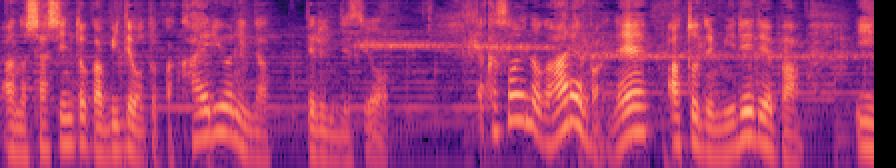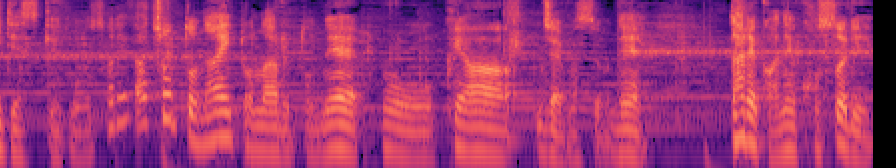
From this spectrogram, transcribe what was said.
あの、写真とかビデオとか買えるようになってるんですよ。なんかそういうのがあればね、後で見れればいいですけど、それがちょっとないとなるとね、もう悔やんじゃいますよね。誰かね、こっそり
